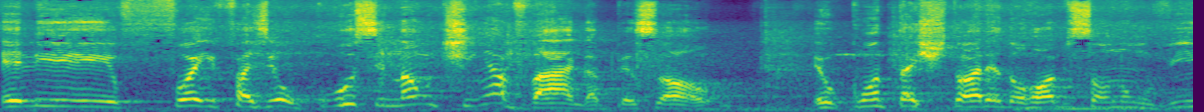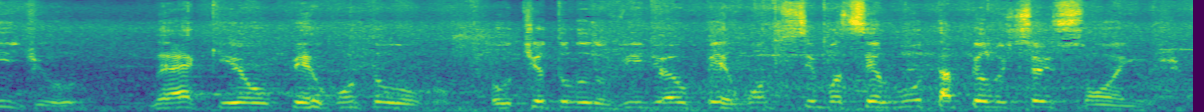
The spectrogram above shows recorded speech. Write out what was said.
ele foi fazer o curso e não tinha vaga, pessoal. Eu conto a história do Robson num vídeo, né? Que eu pergunto, o título do vídeo eu pergunto se você luta pelos seus sonhos.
